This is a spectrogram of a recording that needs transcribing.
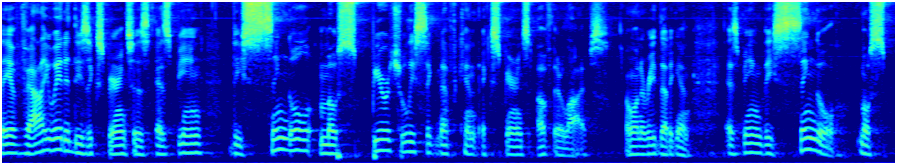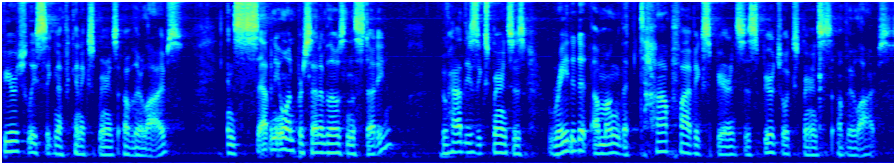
they evaluated these experiences as being the single most spiritually significant experience of their lives. I want to read that again. As being the single most spiritually significant experience of their lives. And 71% of those in the study who had these experiences rated it among the top five experiences, spiritual experiences of their lives,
